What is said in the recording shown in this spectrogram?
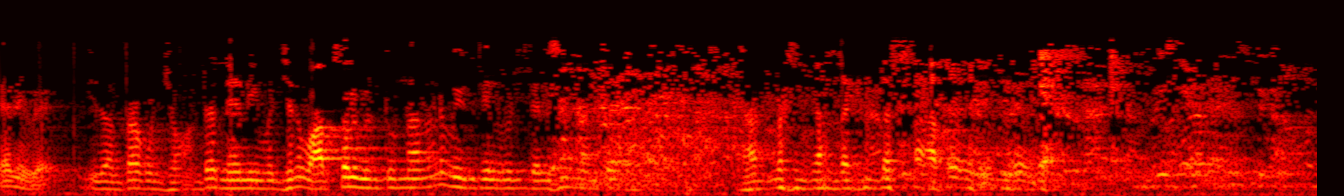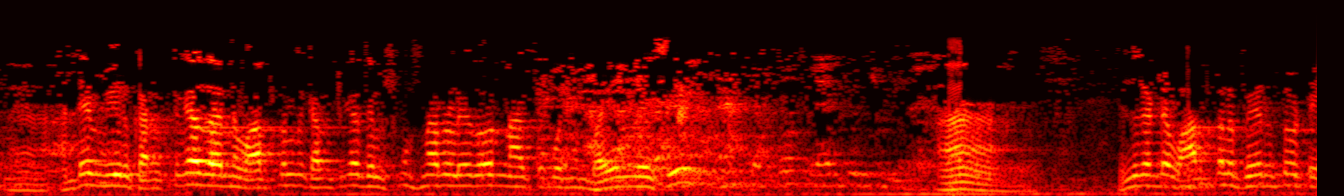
anyway ఇదంతా కొంచెం అంటే నేను ఈ మధ్యన వార్తలు వింటున్నానని మీకు తెలివి తెలిసిందంటే దాంట్లో ఇంకా అంతకంటే అంటే మీరు కరెక్ట్గా దాన్ని వార్తలను కరెక్ట్గా తెలుసుకుంటున్నారో లేదో అని నాకు కొంచెం భయం వేసి ఎందుకంటే వార్తల పేరుతోటి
